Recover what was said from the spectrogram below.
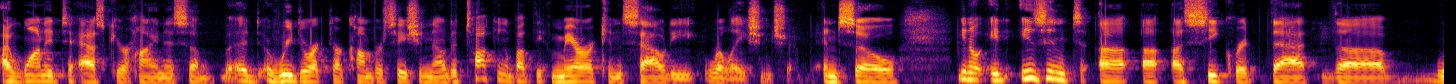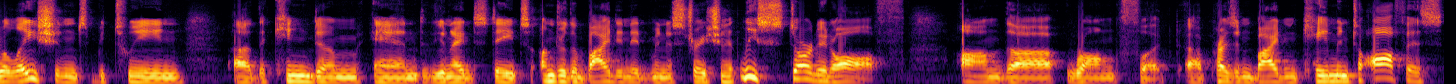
I wanted to ask Your Highness, uh, uh, redirect our conversation now to talking about the American Saudi relationship. And so, you know, it isn't a, a, a secret that the relations between uh, the kingdom and the United States under the Biden administration at least started off on the wrong foot. Uh, President Biden came into office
